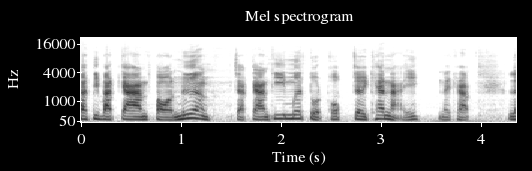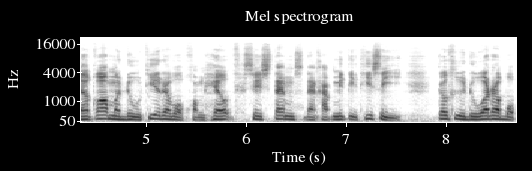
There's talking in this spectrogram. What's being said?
ปฏิบัติการต่อเนื่องจากการที่เมื่อตรวจพบเจอแค่ไหนนะครับ แล้วก็มาดูที่ระบบของ health systems นะครับมิติที่ 4 ก็คือดูว่าระบบ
